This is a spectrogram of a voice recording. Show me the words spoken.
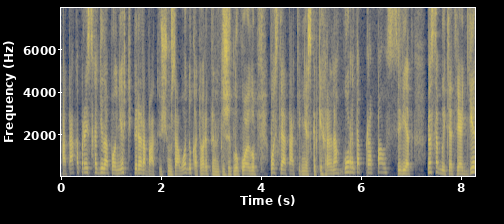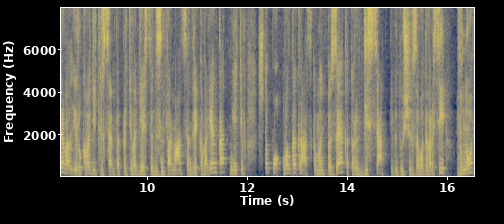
Атака происходила по нефтеперерабатывающему заводу, который принадлежит Лукойлу. После атаки в нескольких районах города пропал свет. На событие отреагировал и руководитель Центра противодействия дезинформации Андрей Коваленко, отметив, что по Волгоградскому НПЗ, который в десятке ведущих заводов России, вновь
